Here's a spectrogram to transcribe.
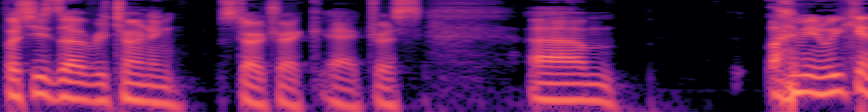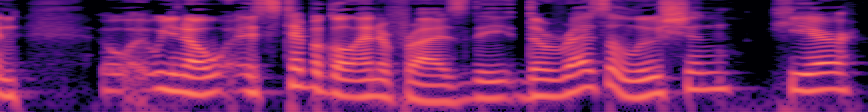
But she's a returning Star Trek actress. Um, I mean, we can, you know, it's typical Enterprise. The the resolution here,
